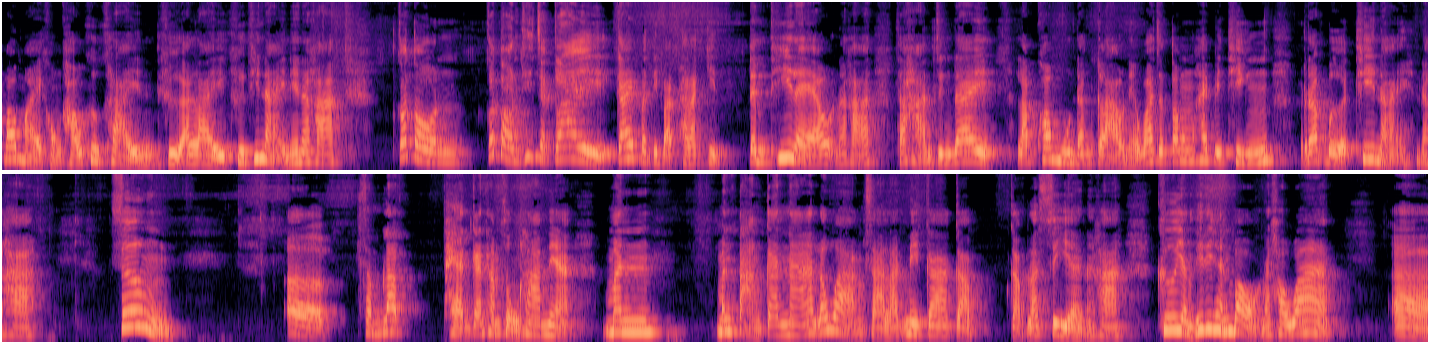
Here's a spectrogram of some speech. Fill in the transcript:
เป้าหมายของเขาคือใครคืออะไรคือที่ไหนเนี่ยนะคะ ก็ตอนก็ตอนที่จะใกล้ใกล้ปฏิบัติภารกิจเต็มที่แล้วนะคะ ทหารจึงได้รับข้อมูลดังกล่าวเนี่ยว่าจะต้องให้ไปทิ้งระเบิดที่ไหนนะคะ ซึ่ง เอ่อสำหรับแผนการทำสงครามเนี่ย มันมันต่างกันนะ ระหว่างสหรัฐอเมริกากับกับรัสเซียนะคะ คืออย่างที่ดิฉันบอกนะคะว่าเอ่อ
